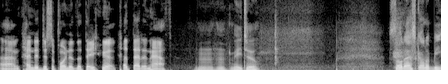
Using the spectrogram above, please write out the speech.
Uh, I'm kind of disappointed that they cut that in half. Mm-hmm. Me too. So that's going to be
